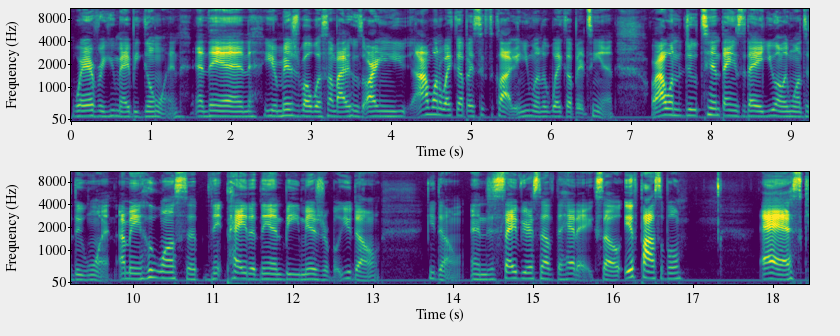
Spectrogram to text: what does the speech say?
wherever you may be going, and then you're miserable with somebody who's arguing you. I want to wake up at six o'clock and you want to wake up at ten, or I want to do ten things a day and you only want to do one. I mean, who wants to pay to then be miserable? You don't. You don't. And just save yourself the headache. So, if possible, ask.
